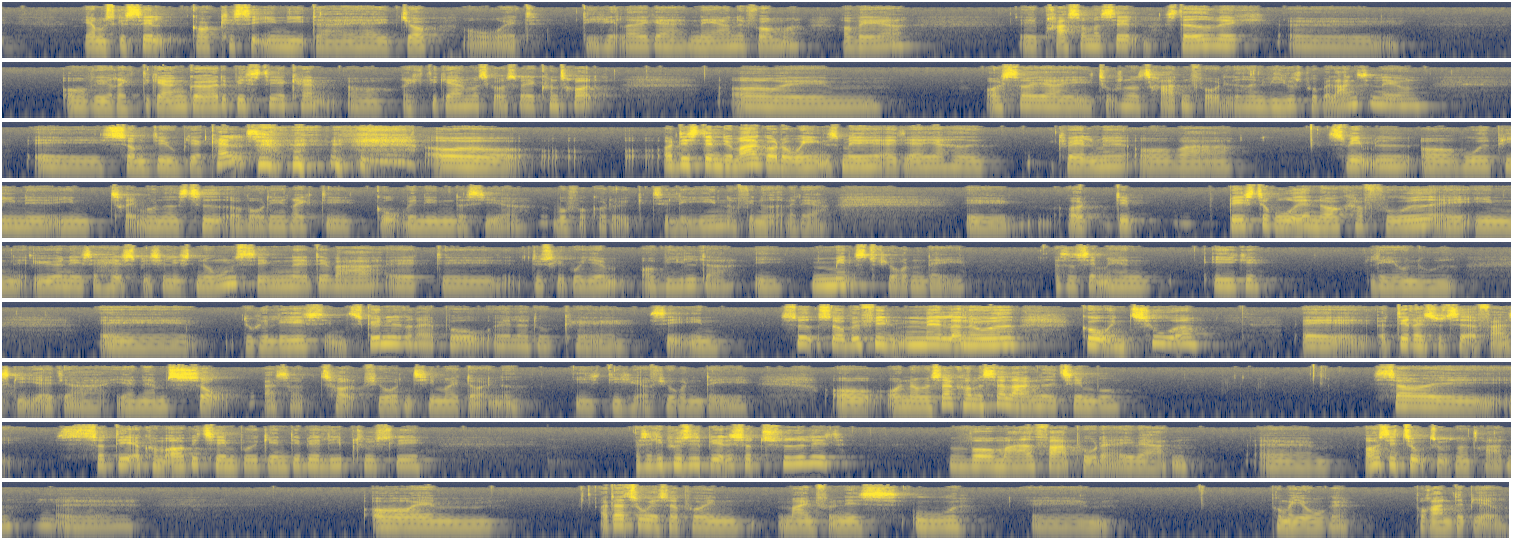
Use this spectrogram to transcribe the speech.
jeg måske selv godt kan se ind i, der er et job, hvor at det heller ikke er nærende for mig at være. Øh, presser mig selv stadigvæk, øh, og vil rigtig gerne gøre det bedste, jeg kan, og rigtig gerne måske også være i kontrol. Og, øh, og så jeg i 2013 får det, der hedder en virus på balancenæven, øh, som det jo bliver kaldt. og, og det stemte jo meget godt overens med, at ja, jeg havde kvalme og var svimmel og hovedpine i en tre måneders tid, og hvor det er en rigtig god veninde, der siger, hvorfor går du ikke til lægen og finder ud af, hvad det er. Øh, og det bedste råd, jeg nok har fået af en ørenæse halsspecialist nogensinde, det var, at øh, du skal gå hjem og hvile dig i mindst 14 dage. Altså simpelthen ikke lave noget. Øh, du kan læse en skønlitterær bog, eller du kan se en sød suppefilm eller noget, gå en tur. Øh, og det resulterede faktisk i, at jeg, jeg nærmest sov altså 12-14 timer i døgnet i de her 14 dage. Og, og når man så er kommet så langt ned i tempo, så, øh, så det at komme op i tempo igen, det bliver lige pludselig, altså lige pludselig bliver det så tydeligt, hvor meget fart på der er i verden. Øh, også i 2013. Mm. Øh, og, øhm, og der tog jeg så på en mindfulness uge øh, på Mallorca, på Randabjerget.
